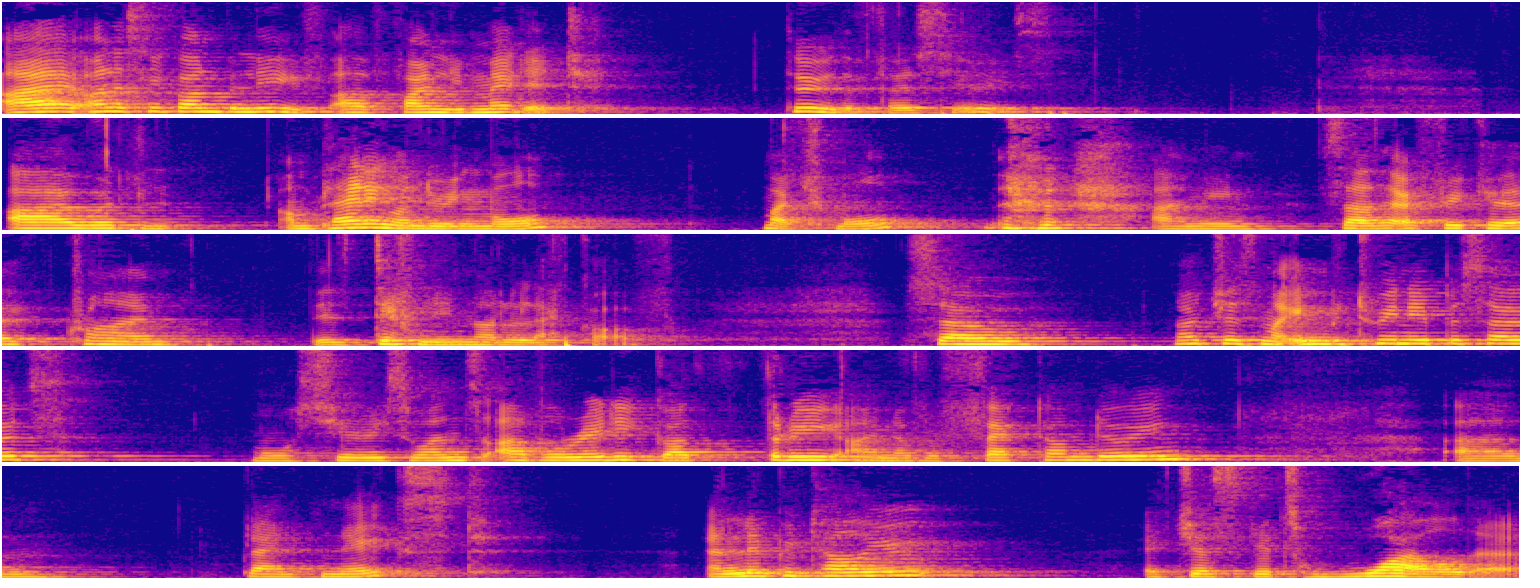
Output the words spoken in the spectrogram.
I honestly can't believe I've finally made it through the first series. I would, I'm planning on doing more much more. I mean, South Africa crime, there's definitely not a lack of. So, not just my in between episodes, more serious ones. I've already got three I know for fact I'm doing. Um, planned next. And let me tell you, it just gets wilder.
